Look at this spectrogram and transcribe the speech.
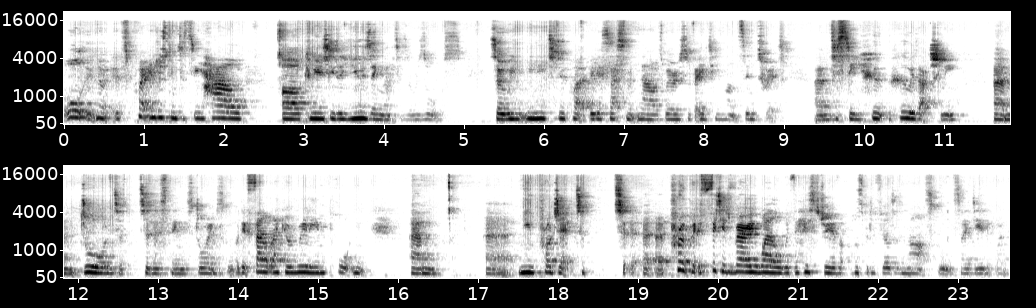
all, you know, it's quite interesting to see how our communities are using that as a resource. So we, we need to do quite a big assessment now as we're sort of 18 months into it um, to see who, who is actually um, drawn to, to this thing, this drawing school. But it felt like a really important um, uh, new project to, to uh, appropriate. It fitted very well with the history of Hospital Fields as an art school, this idea that one,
